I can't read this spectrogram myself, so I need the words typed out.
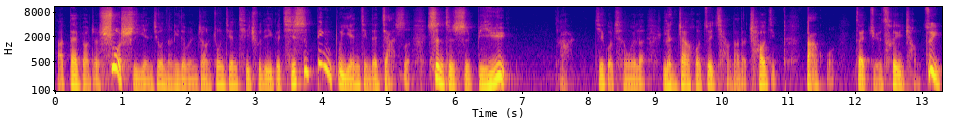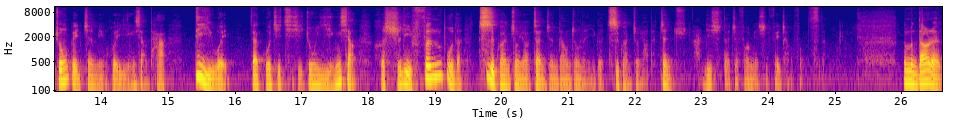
啊，代表着硕士研究能力的文章，中间提出的一个其实并不严谨的假设，甚至是比喻，啊，结果成为了冷战后最强大的超级大国，在决策一场最终被证明会影响他地位在国际体系中影响。和实力分布的至关重要战争当中的一个至关重要的证据啊，历史在这方面是非常讽刺的。那么当然，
